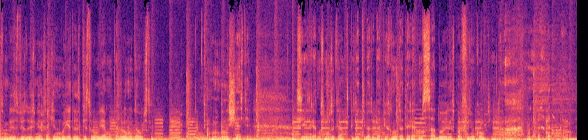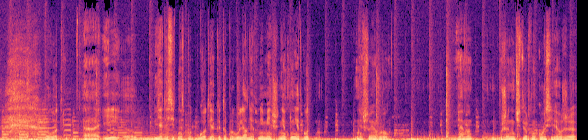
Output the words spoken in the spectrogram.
звезду из смеха Хакина Мурьета из оркестровой ямы – это огромное удовольствие. Ну, Было счастье. Сидеть рядом с музыкантами, где тебя туда пихнут, это рядом с Садой или с каким-то. А. Вот. А, И э, я действительно год я где-то прогулял, нет, не меньше, нет, нет, год, нет, что я вру. Я на- уже на четвертом курсе, я уже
